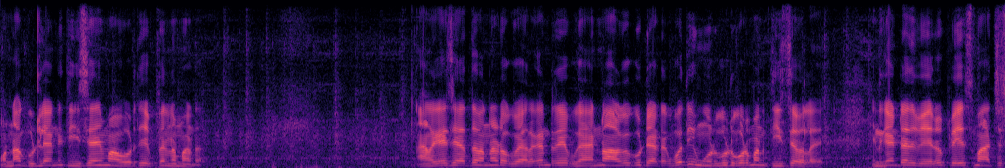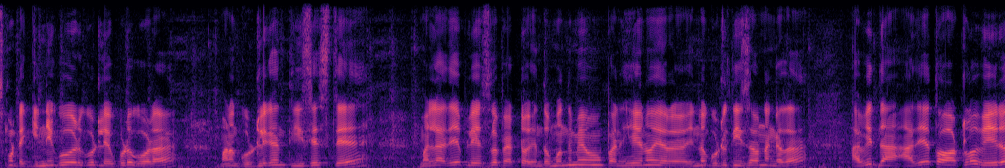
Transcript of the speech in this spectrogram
ఉన్న గుడ్లన్నీ తీసేయని మా ఊరితో చెప్పాను అన్నమాట అలాగే చేద్దాం అన్నాడు. ఒకవేళ కానీ రేపు కానీ నాలుగో గుడ్డు ఎట్టకపోతే ఈ మూడు గుడ్డు కూడా మనం తీసేవాలి ఎందుకంటే అది వేరే ప్లేస్ మార్చేసుకుంటాయి గిన్నె కోడి గుడ్లు ఎప్పుడు కూడా మనం గుడ్లు కానీ తీసేస్తే మళ్ళీ అదే ప్లేస్లో పెట్టవు. ఇంతకుముందు మేము పదిహేను ఇరవై ఎన్నో గుడ్లు తీసా ఉన్నాం కదా అవి దా అదే తోటలో వేరే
